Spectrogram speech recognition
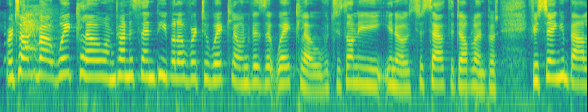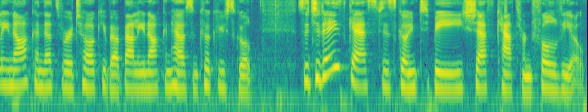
We're talking about Wicklow. I'm trying to send people over to Wicklow and visit Wicklow, which is only, you know, it's just south of Dublin. But if you're staying in Ballyknocken, that's where we're talking about Ballyknocken House and Cookery School. So today's guest is going to be Chef Catherine Fulvio.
